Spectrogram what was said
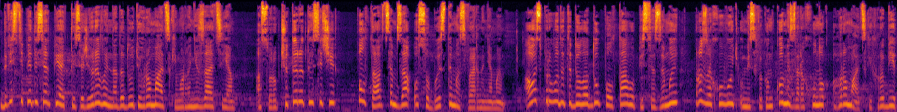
255 тисяч гривень нададуть громадським організаціям, а 44 тисячі полтавцям за особистими зверненнями. А ось проводити до ладу Полтаву після зими розраховують у міськвиконкомі за рахунок громадських робіт.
